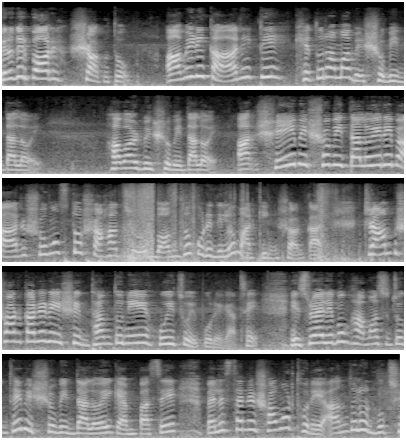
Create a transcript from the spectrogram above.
বিরতির পর স্বাগত। আমেরিকার একটি খেতুরামা বিশ্ববিদ্যালয় হাওয়ার্ড বিশ্ববিদ্যালয়। আর সেই বিশ্ববিদ্যালয়ের এবার সমস্ত সাহায্য বন্ধ করে দিল মার্কিন সরকার। ট্রাম্প সরকারের এই সিদ্ধান্ত নিয়ে হইচই পড়ে গেছে। ইসরায়েল এবং হামাস যুদ্ধে বিশ্ববিদ্যালয় ক্যাম্পাসে প্যালেস্তাইনের সমর্থনে আন্দোলন হচ্ছে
